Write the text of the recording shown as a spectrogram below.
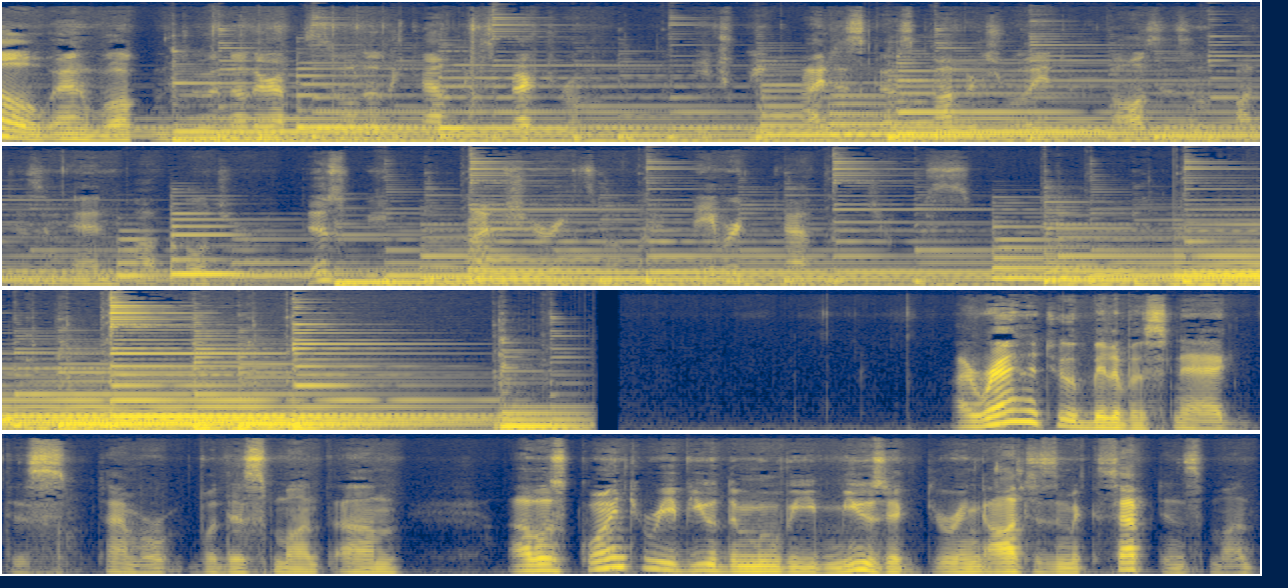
Hello, and welcome to another episode of the Catholic Spectrum. Each week I discuss topics related to Catholicism, autism, and pop culture. This week I'm sharing some of my favorite Catholic jokes. I ran into a bit of a snag this time for this month. Um, I was going to review the movie Music during Autism Acceptance Month.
